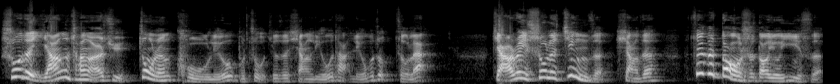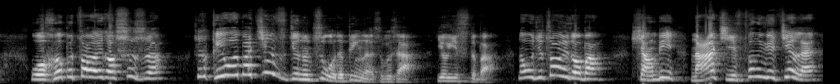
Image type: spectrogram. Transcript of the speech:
说着扬长而去，众人苦留不住，就是想留他，留不住，走了。贾瑞收了镜子，想着这个道士倒有意思，我何不照一照试试啊？就是给我一把镜子就能治我的病了，是不是啊？有意思的吧？那我就照一照吧。想必拿起风月剑来，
